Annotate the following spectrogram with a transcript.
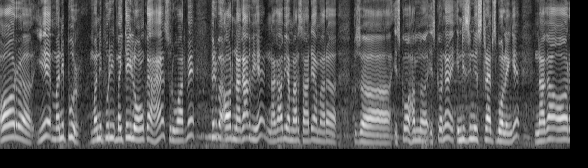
और ये मणिपुर, मणिपुरी मैतई लोगों का है शुरुआत में। फिर और नगा भी है, नगा भी हमारे साथ है, हमारा इसको हम, इसको ना इंडिजिनियस ट्राइब्स बोलेंगे, नागा और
